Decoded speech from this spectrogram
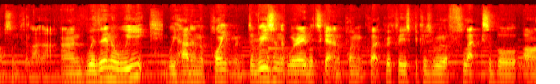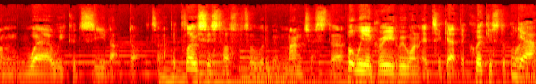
or something like that. And within a week, we had an appointment. The reason that we were able to get an appointment quite quickly is because we were flexible on where we could see that doctor. The closest hospital would have been Manchester, but we agreed we wanted to get the quickest appointment Yeah.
